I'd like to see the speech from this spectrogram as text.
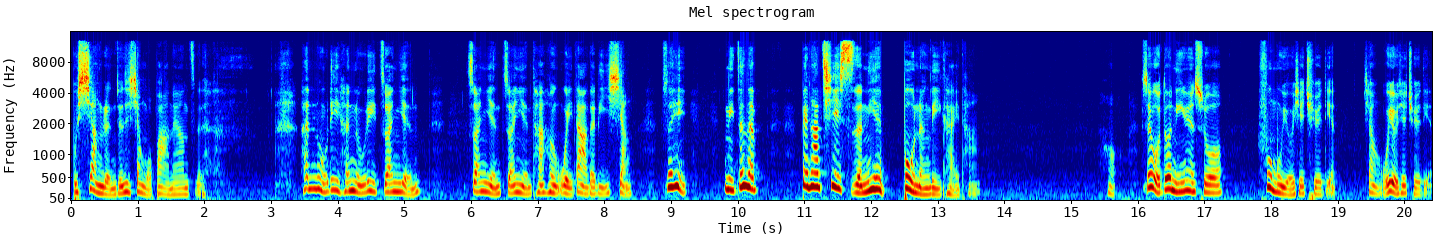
不像人，就是像我爸那样子，很努力很努力钻研钻研钻研他很伟大的理想，所以你真的被他气死了，你也不能离开他。好，所以我都宁愿说父母有一些缺点，像我有一些缺点，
